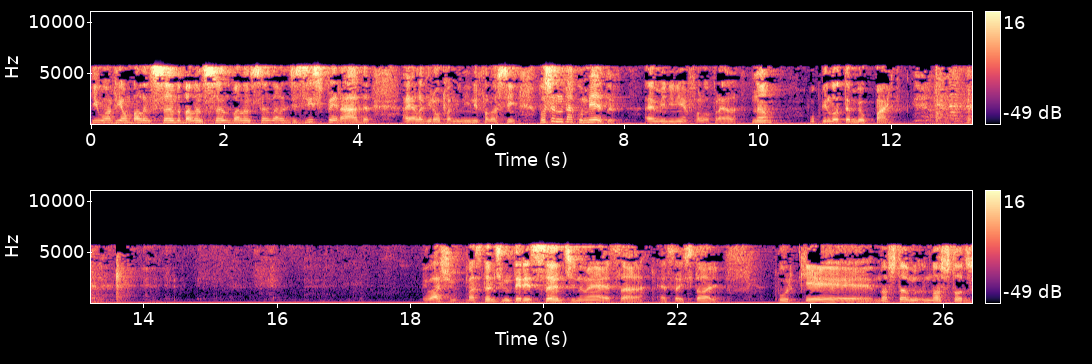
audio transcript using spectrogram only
E o avião balançando, balançando, balançando, ela desesperada. Aí ela virou para a menina e falou assim: Você não está com medo? Aí a menininha falou para ela: Não, o piloto é meu pai. Eu acho bastante interessante, não é, essa, essa história, porque nós, estamos, nós todos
